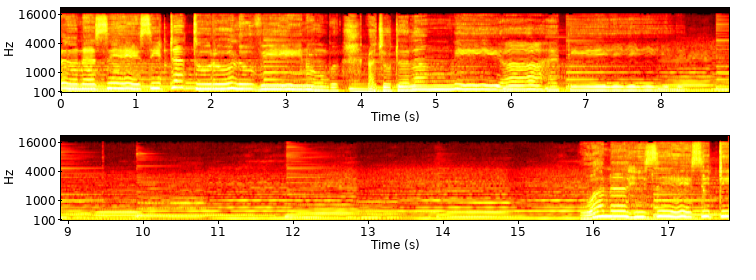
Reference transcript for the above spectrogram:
බරනැසේ සිට තුරුළු වී නුඹ රජුට ලංවීයා හැටි. වනහිසේ සිටි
